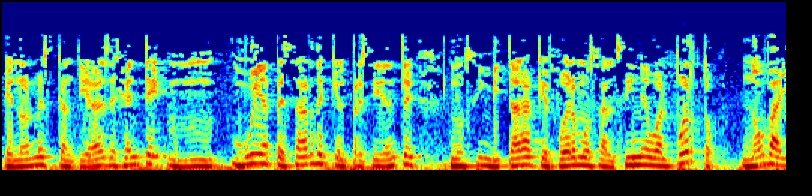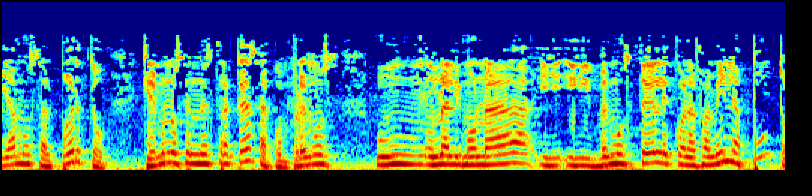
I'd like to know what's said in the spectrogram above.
enormes cantidades de gente, mm, muy a pesar de que el presidente nos invitara a que fuéramos al cine o al puerto. No vayamos al puerto, quedémonos en nuestra casa, compremos un- una limonada y, y vemos tele con la familia, punto.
